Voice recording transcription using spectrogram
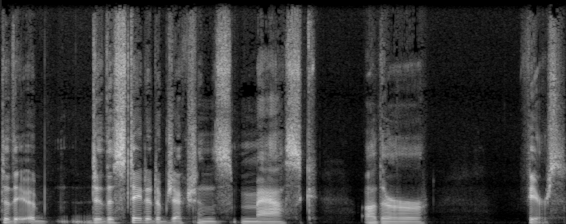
Do the do the stated objections mask other fears?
